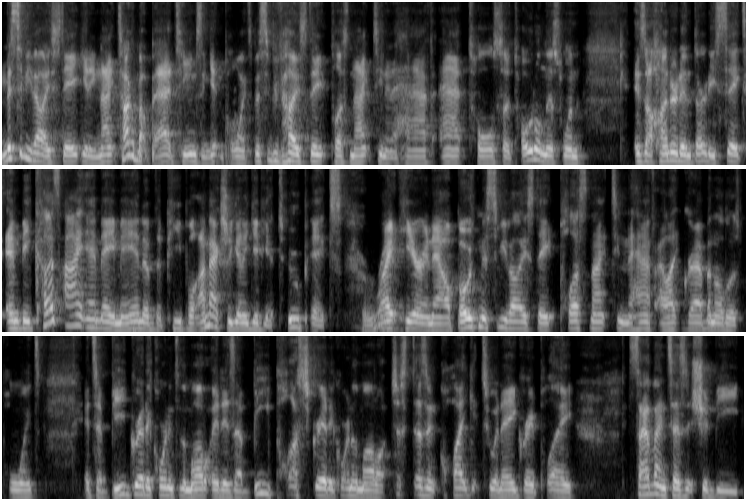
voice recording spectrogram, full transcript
Mississippi Valley State getting nine. Talk about bad teams and getting points. Mississippi Valley State plus 19 and a half at Tulsa. Total in this one is 136. And because I am a man of the people, I'm actually going to give you two picks right here and now. Both Mississippi Valley State plus 19 and a half. I like grabbing all those points. It's a B grade according to the model. It is a B plus grade according to the model. It just doesn't quite get to an A grade play. Sideline says it should be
